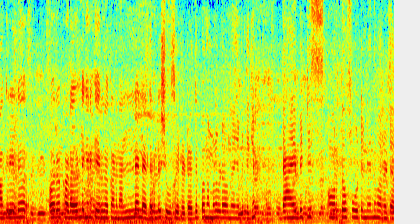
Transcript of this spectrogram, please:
ആഗ്രയിൽ ഓരോ കടകളിൽ ഇങ്ങനെ കയറി നോക്കുകയാണ് നല്ല ലെതറിന്റെ ഷൂസ് ഇട്ടിട്ട്. ഇതിപ്പോൾ നമ്മളിവിടെ വന്നു കഴിഞ്ഞപ്പോഴത്തേക്കും ഡയബറ്റിസ് ഓർത്തോ ഫൂട്ടിന്റെ എന്ന് പറഞ്ഞിട്ട്.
